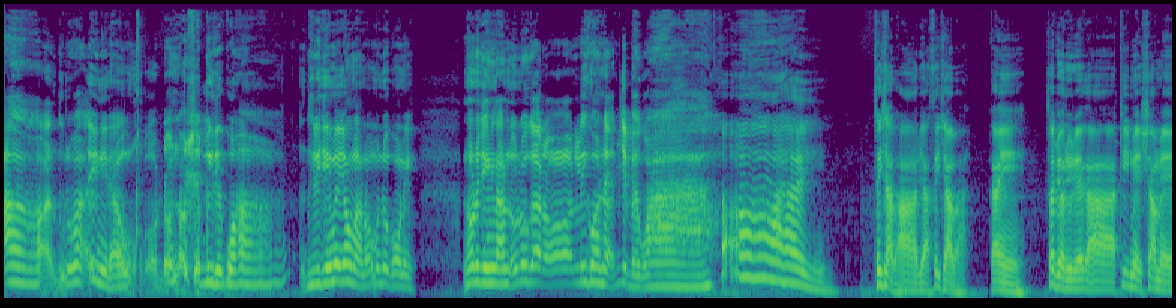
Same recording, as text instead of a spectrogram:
အာသူတို့ကအိတ်နေတာကိုတော့နောက်ဆက်ပြီးတယ်ကွာဒီဒီချိန်ပဲရောက်မှာနော်မင်းတို့ကောင်းလေးနောက်တစ်ချိန်လာလို့လို့ကတော့လေးခွာနဲ့အပြစ်ပဲကွာဟိုင်းစိတ်ချပါဗျစိတ်ချပါကဲစက်ပြော်တွေတဲကထိမဲ့ရှာမဲ့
